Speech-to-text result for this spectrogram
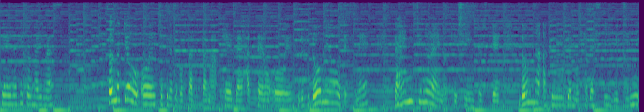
盛な日となります。そんな今日を応援してくれる菩薩様、経済発展を応援する不動明王ですね。大日如来の化身としてどんな悪人でも正しい道に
